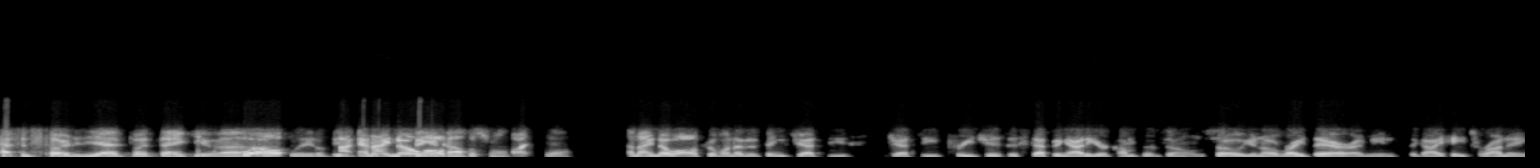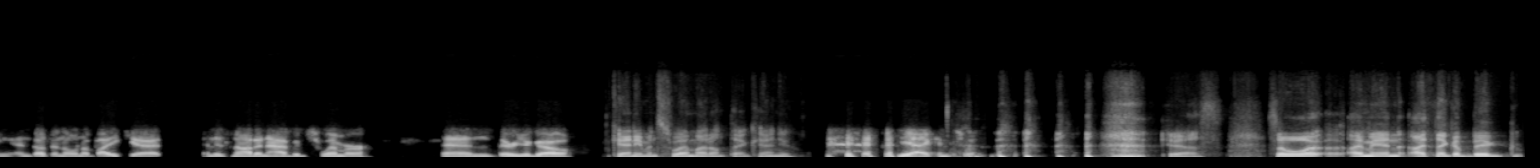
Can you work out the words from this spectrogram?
haven't started yet, but thank you. Uh, well, hopefully it'll be a big, and I know big also, accomplishment. I, yeah. And I know also one of the things Jesse Jesse preaches is stepping out of your comfort zone. So you know, right there, I mean, the guy hates running and doesn't own a bike yet, and is not an avid swimmer, and there you go. Can't even swim, I don't think. Can you? Yeah, I can swim. yes. So what I mean, I think a big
